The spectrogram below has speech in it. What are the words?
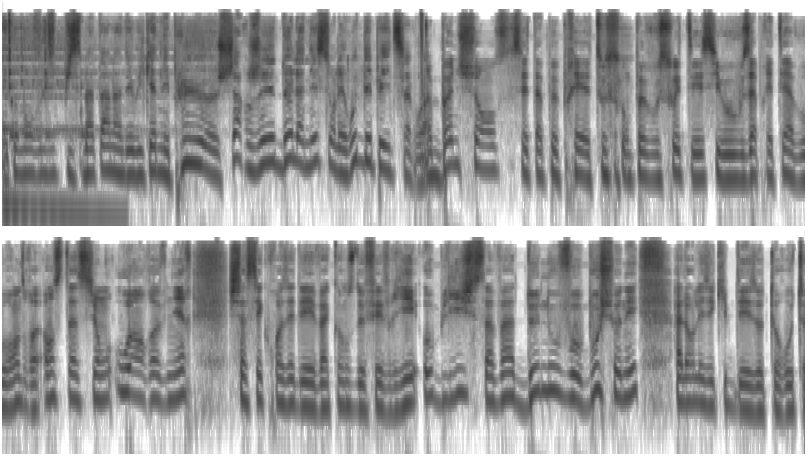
Et comme on vous le dit depuis ce matin, l'un des week-ends les plus euh, chargés de l'année sur les routes des pays de Savoie. Bonne chance, c'est à peu près tout ce qu'on peut vous souhaiter si vous vous apprêtez à vous rendre en station ou à en revenir. Chasser croiser des vacances de février oblige, ça va de nouveau bouchonner. Alors les équipes des autoroutes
